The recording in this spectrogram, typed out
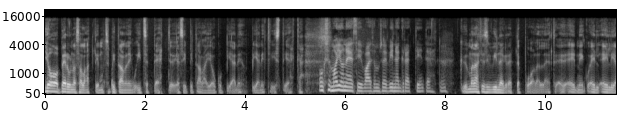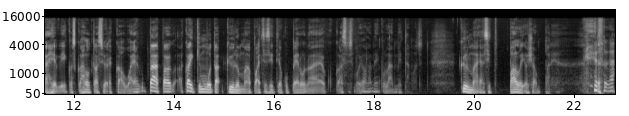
Joo, perunasalaattia, mutta se pitää olla niinku itse tehty ja siinä pitää olla joku pieni, pieni twisti ehkä. Onko se majoneesiin vai semmoiseen vinegrettiin tehty? Kyllä mä lähtisin vinegrette puolelle, että ei, ei, niinku, ei, ei liian heviä, koska halutaan syödä kauan. Ja pääpä on kaikki muuta kylmää, paitsi sitten joku peruna ja joku kasvis voi olla niinku lämmintä. Mutta kylmää ja sitten paljon champagnea. Kyllä.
